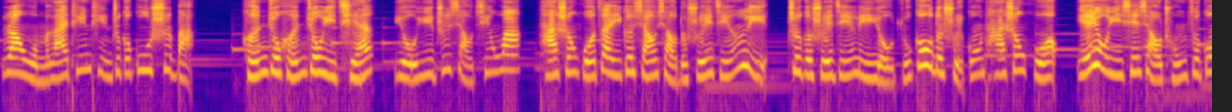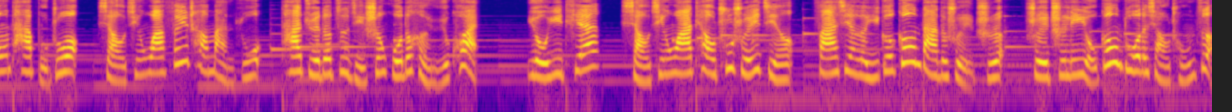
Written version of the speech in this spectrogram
让我们来听听这个故事吧。很久很久以前，有一只小青蛙，它生活在一个小小的水井里。这个水井里有足够的水供它生活，也有一些小虫子供它捕捉。小青蛙非常满足，它觉得自己生活的很愉快。有一天，小青蛙跳出水井，发现了一个更大的水池，水池里有更多的小虫子，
